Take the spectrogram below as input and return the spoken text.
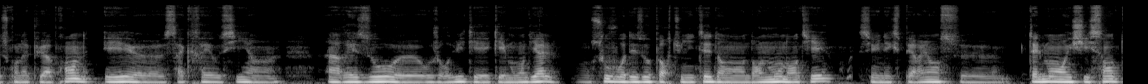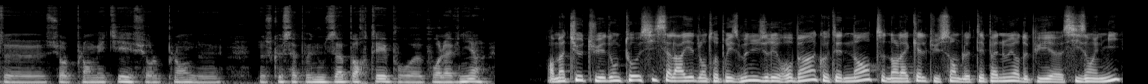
ce qu'on a pu apprendre et ça crée aussi un, un réseau euh, aujourd'hui qui est, mondial. On s'ouvre des opportunités dans, le monde entier. C'est une expérience euh, tellement enrichissante euh, sur le plan métier et sur le plan de, de ce que ça peut nous apporter pour, pour l'avenir. Alors Mathieu, tu es donc toi aussi salarié de l'entreprise Menuiserie Robin, côté de Nantes, dans laquelle tu sembles t'épanouir depuis six ans et demi.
